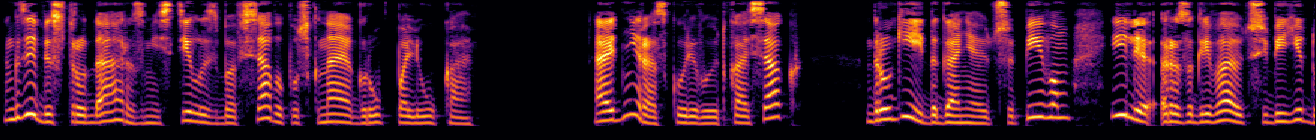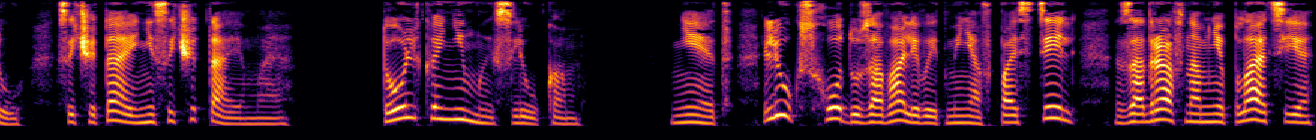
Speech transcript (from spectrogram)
где без труда разместилась бы вся выпускная группа Люка. Одни раскуривают косяк, другие догоняются пивом или разогревают себе еду, сочетая несочетаемое. Только не мы с Люком. Нет, Люк сходу заваливает меня в постель, задрав на мне платье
